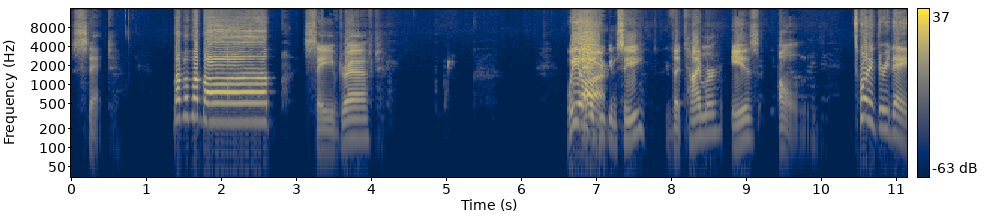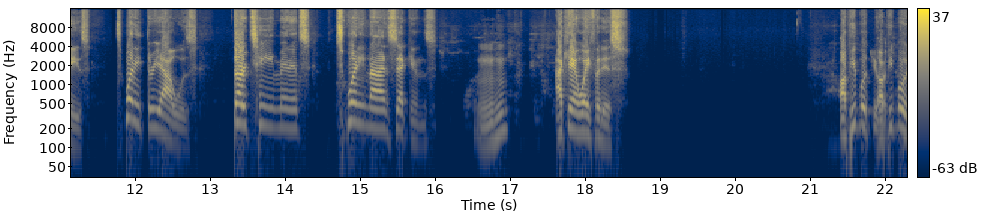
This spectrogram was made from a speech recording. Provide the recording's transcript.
set. Ba ba ba ba. Save draft. We As are you can see, the timer is on. 23 days, 23 hours, 13 minutes, 29 seconds. hmm I can't wait for this. Are people are people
